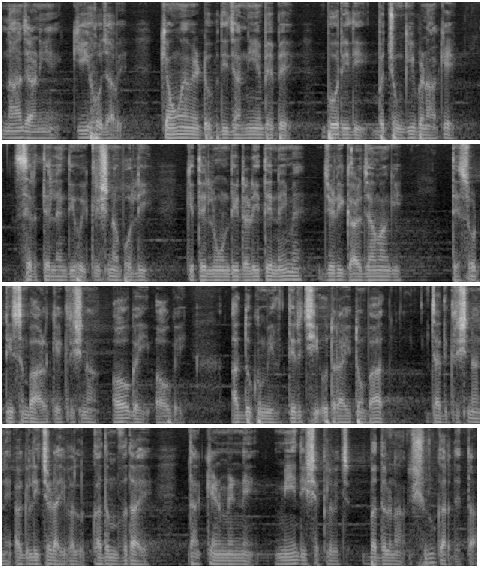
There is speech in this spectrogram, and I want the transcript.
ਨਾ ਜਾਣੀਏ ਕੀ ਹੋ ਜਾਵੇ। ਕਿਉਂ ਐਵੇਂ ਡੁੱਬਦੀ ਜਾਨੀ ਹੈ ਬੇਬੇ? ਬੋਰੀ ਦੀ ਬਚੁੰਗੀ ਬਣਾ ਕੇ ਸਿਰ ਤੇ ਲੈਂਦੀ ਹੋਈ ਕ੍ਰਿਸ਼ਨਾ ਬੋਲੀ, ਕਿਤੇ ਲੂਣ ਦੀ ਡਲੀ ਤੇ ਨਹੀਂ ਮੈਂ, ਜਿਹੜੀ ਗਲ ਜਾਵਾਂਗੀ। ਤੇ ਸੋਟੀ ਸੰਭਾਲ ਕੇ ਕ੍ਰਿਸ਼ਨਾ ਆਉ ਗਈ ਆਉ ਗਈ। ਅੱਧੂ ਕੁਮੀਲ ਤਿਰਛੀ ਉਤਰਾਈ ਤੋਂ ਬਾਅਦ ਜਦ ਕ੍ਰਿਸ਼ਨਾ ਨੇ ਅਗਲੀ ਚੜ੍ਹਾਈ ਵੱਲ ਕਦਮ ਵਧਾਏ, ਤਾਂ ਕਿਣਮਿਣ ਨੇ ਮੀਂਹ ਦੀ ਸ਼ਕਲ ਵਿੱਚ ਬਦਲਣਾ ਸ਼ੁਰੂ ਕਰ ਦਿੱਤਾ।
